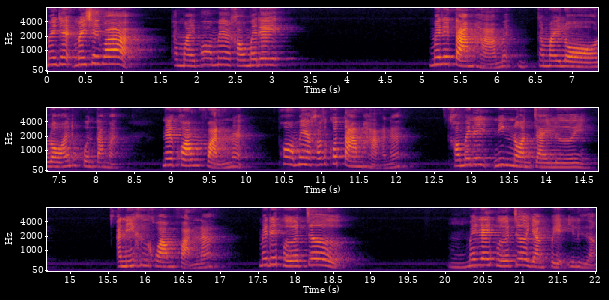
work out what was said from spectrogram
ไม่ได้ไม่ใช่ว่าทำไมพ่อแม่เขาไม่ได้ ไม่ได้ตามหาทำไมรอรอให้ทุกคนตามหาในความฝันน่ะพ่อแม่เขาก็ตามหานะเขาไม่ได้นิ่งนอนใจเลย อันนี้คือความฝันนะ ไม่ได้เพ้อเจ้อไม่ได้เพ้อเจ้ออย่างเป็ดอีเหลือง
